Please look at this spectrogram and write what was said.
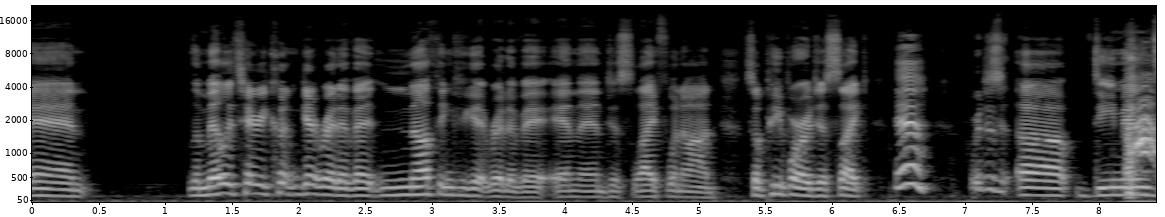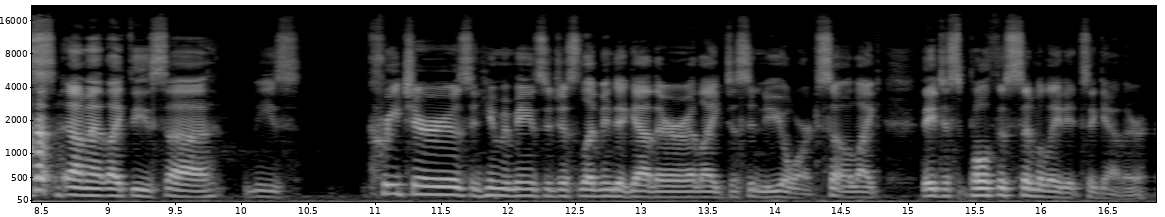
and the military couldn't get rid of it. Nothing could get rid of it, and then just life went on. So people are just like, yeah, we're just uh, demons. I mean, like these uh, these creatures and human beings are just living together, like just in New York. So like they just both assimilated together.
